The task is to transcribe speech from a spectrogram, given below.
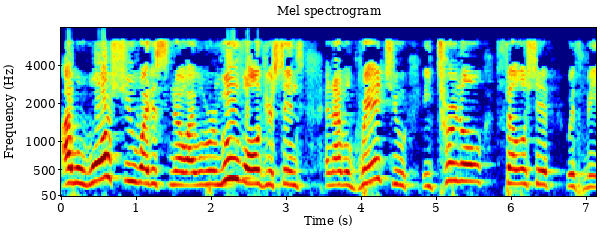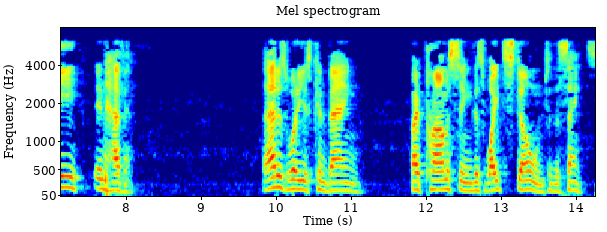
I will wash you white as snow. I will remove all of your sins and I will grant you eternal fellowship with me in heaven. That is what he is conveying by promising this white stone to the saints.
